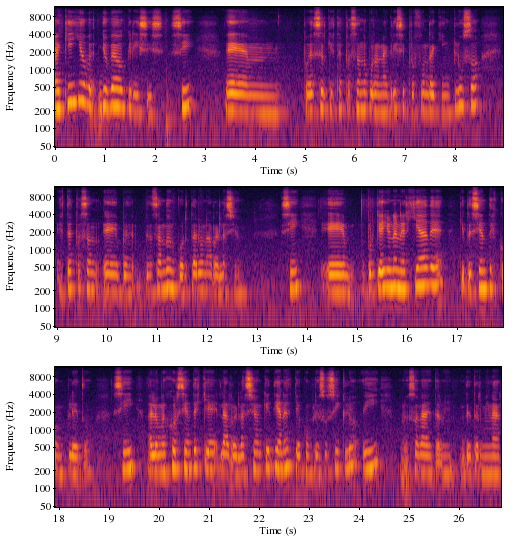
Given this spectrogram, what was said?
Aquí yo, yo veo crisis, ¿sí? Em, puede ser que estés pasando por una crisis profunda que incluso estés eh, pensando en cortar una relación, ¿sí? Em, porque hay una energía de que te sientes completo, ¿sí? A lo mejor sientes que la relación que tienes ya cumplió su ciclo y bueno, es hora de, de terminar.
